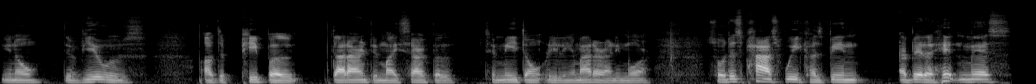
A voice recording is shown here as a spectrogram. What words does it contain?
You know, the views of the people that aren't in my circle to me don't really matter anymore. So this past week has been a bit of hit and miss.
